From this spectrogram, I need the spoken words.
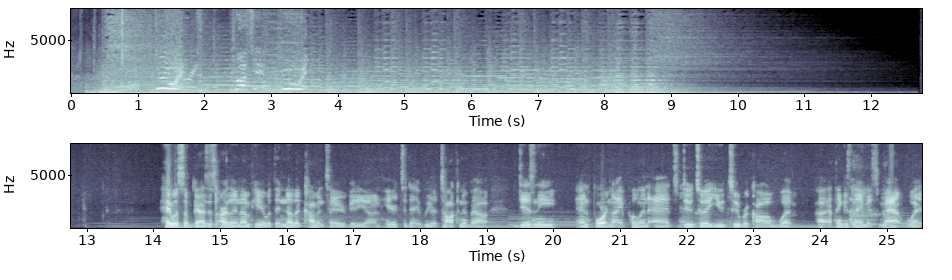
four, do it! Three, trust him! Do it! Hey, what's up, guys? It's Arlis. I'm here with another commentary video, and here today we are talking about Disney and Fortnite pulling ads due to a YouTuber called what uh, I think his name is Matt. What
